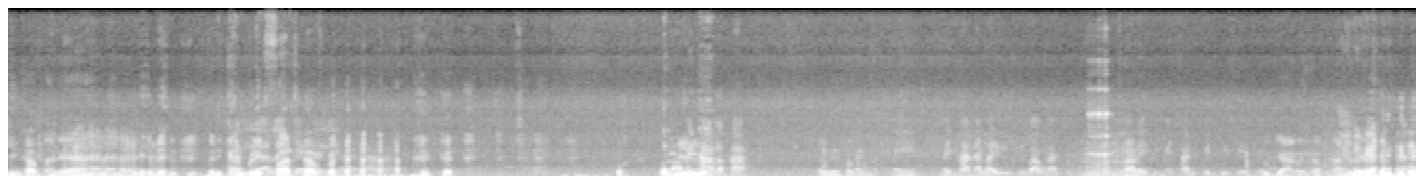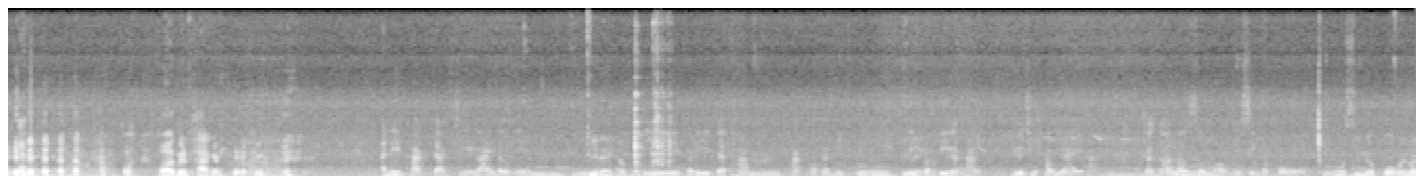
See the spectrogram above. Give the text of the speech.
จริงครับอันเนี้ยอันนี้เป็นบริการเบรกฟาสต์ครับคงมีไม่เหลือ ทานเหรอคะอะไรครับ ไม่ไม่ไม่ทานอะไรหรือเปล่าคะมีมีทานอะไรที่ไม่ทานเป็นพิเศษไหมทุกอย่างเลยครับทานทุกอย่างขอขอให้เป็นผักนี่อันนี้ผักจากที่ไร่เราเอง ที่ไหนครับ พอดีพอดีจะทำผักออร์แกนิกอยู่อืมที่สิไหนบคกรับ ว่าปีแล้วค่ะ อยู่ที่เขาใหญ่ค่ะ แล้วก็เราส่งออกที่สิงคโปร์โอ้โหสิงคโปร์ไหม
